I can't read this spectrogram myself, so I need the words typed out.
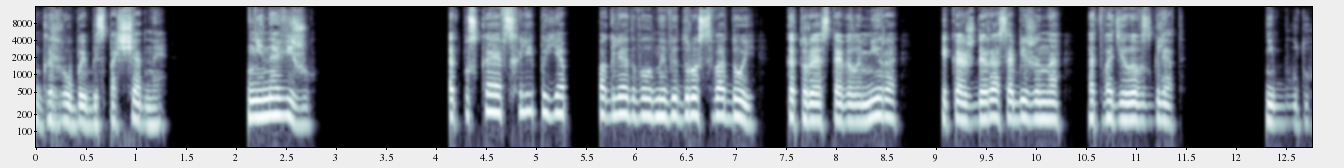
Грубое, беспощадное. Ненавижу. Отпуская всхлипы, я поглядывала на ведро с водой, которое оставила Мира, и каждый раз обиженно отводила взгляд. Не буду.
